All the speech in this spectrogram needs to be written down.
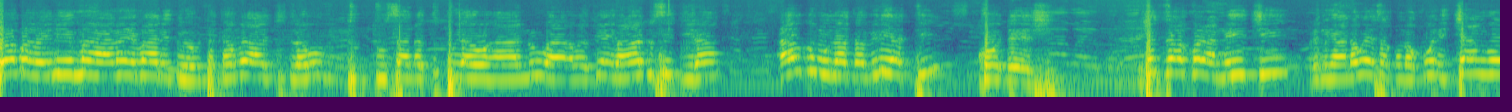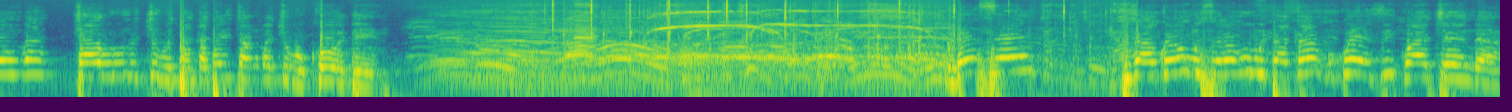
Twabawe n'imana imana iduha ubutaka bwacu dusanga dutuye aho hantu ba- ababyeyi baradusigira ahubwo umuntu akabiri ati kodesha. Icyo tuzakora ni iki? Buri munyarwanda wese agomba kubona icyangombwa cya burundu cy'ubutaka atari icyangombwa cy'ubukode. Mbese tuzakuraho umusoro w'ubutaka mu kwezi kwa cyenda.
